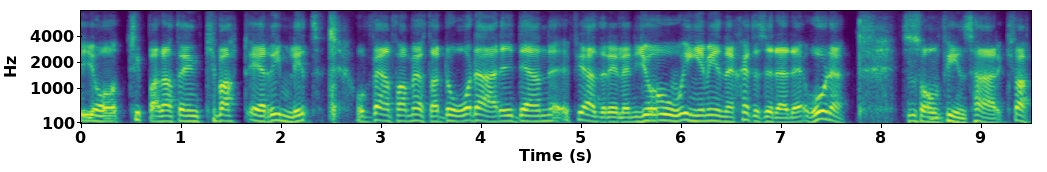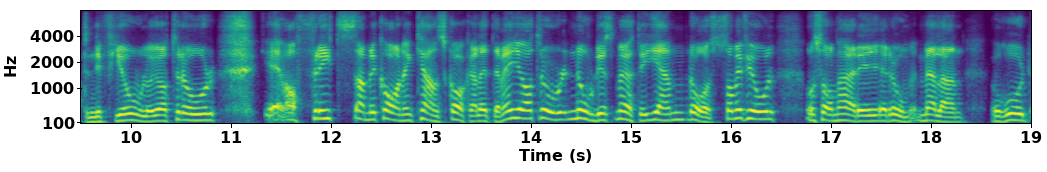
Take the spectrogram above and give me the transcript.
jag tippar att en kvart är rimligt. Och vem får han möta då där i den fjärdedelen? Jo, ingen mindre än sjättesidade Rune som mm. finns här kvarten i fjol. Och jag tror, ja, Fritz, amerikanen, kan skaka lite. Men jag tror nordiskt möte igen då, som i fjol och som här i Rom mellan Rud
